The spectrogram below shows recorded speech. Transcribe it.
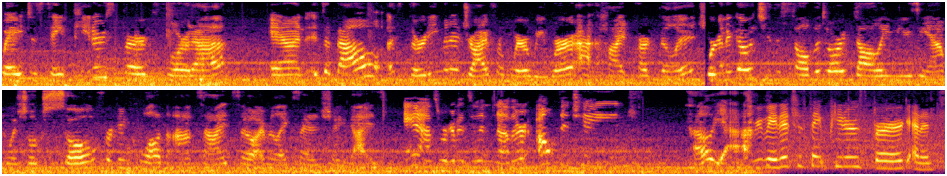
Way to St. Petersburg, Florida, and it's about a 30 minute drive from where we were at Hyde Park Village. We're gonna go to the Salvador Dali Museum, which looks so freaking cool on the outside, so I'm really excited to show you guys. And we're gonna do another outfit change. Hell yeah. We made it to St. Petersburg and it's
